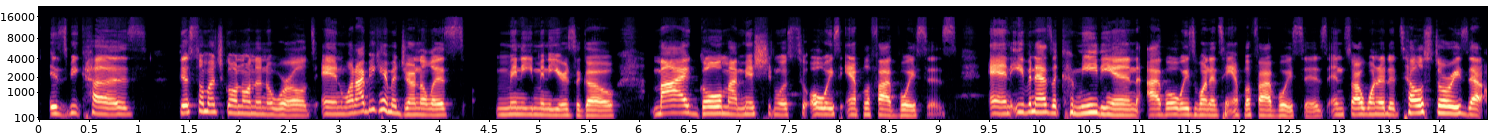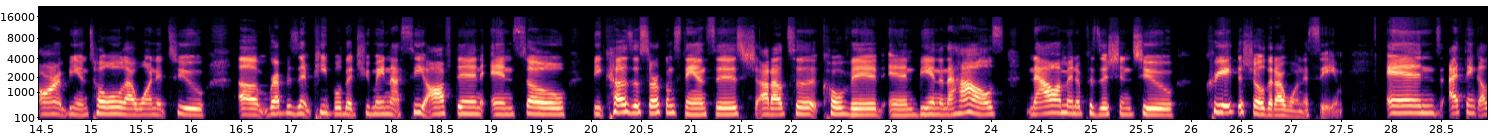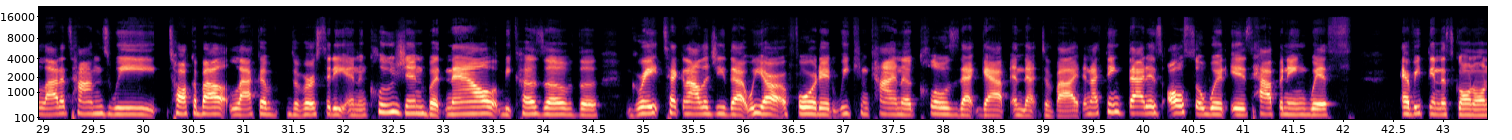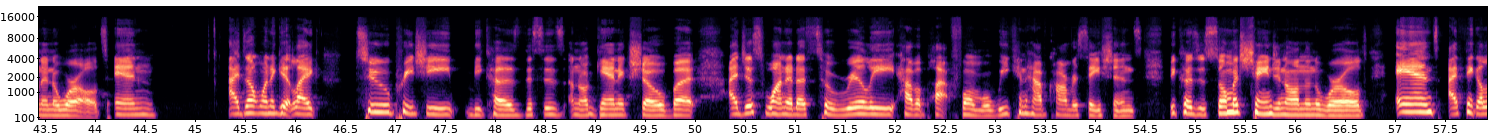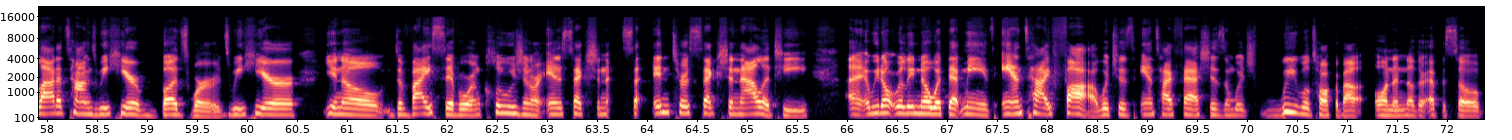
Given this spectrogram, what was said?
is because there's so much going on in the world. And when I became a journalist, many many years ago my goal my mission was to always amplify voices. And even as a comedian i've always wanted to amplify voices. And so i wanted to tell stories that aren't being told. I wanted to um, represent people that you may not see often. And so because of circumstances shout out to covid and being in the house now i'm in a position to create the show that i want to see and I think a lot of times we talk about lack of diversity and inclusion, but now because of the great technology that we are afforded, we can kind of close that gap and that divide. And I think that is also what is happening with everything that's going on in the world. And I don't want to get like too preachy because this is an organic show, but I just wanted us to really have a platform where we can have conversations because there's so much changing on in the world. And I think a lot of times we hear buzzwords, we hear, you know, divisive or inclusion or intersection intersectionality. Uh, and we don't really know what that means. Anti-fa, which is anti-fascism, which we will talk about on another episode.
